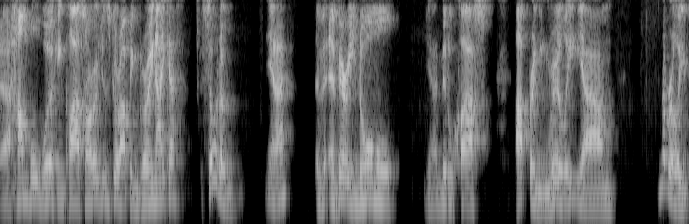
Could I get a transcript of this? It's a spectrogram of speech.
uh, humble working class origins. Grew up in Greenacre, sort of you know a, a very normal you know middle class upbringing. Really, um, not really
